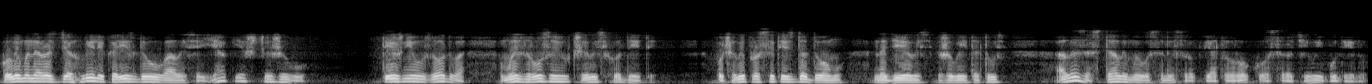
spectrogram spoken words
Коли мене роздягли, лікарі здивувалися, як я ще живу. Тижнів зо два ми з Рузою вчились ходити. Почали проситись додому, надіялись, живий татусь, але застали ми восени 45-го року осиротілий будинок.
